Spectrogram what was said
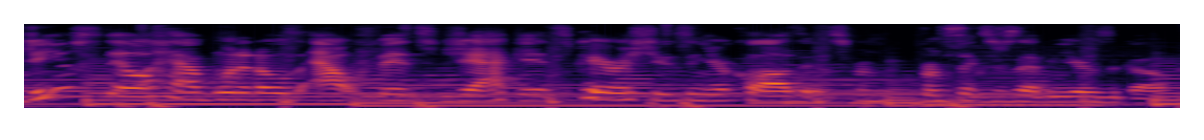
do you still have one of those outfits, jackets, parachutes in your closets from, from six or seven years ago?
